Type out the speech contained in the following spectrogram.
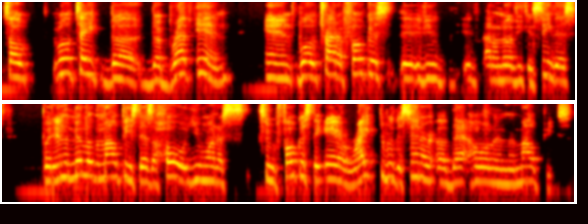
So we'll take the the breath in and we'll try to focus if you if, i don't know if you can see this but in the middle of the mouthpiece there's a hole you want to to focus the air right through the center of that hole in the mouthpiece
